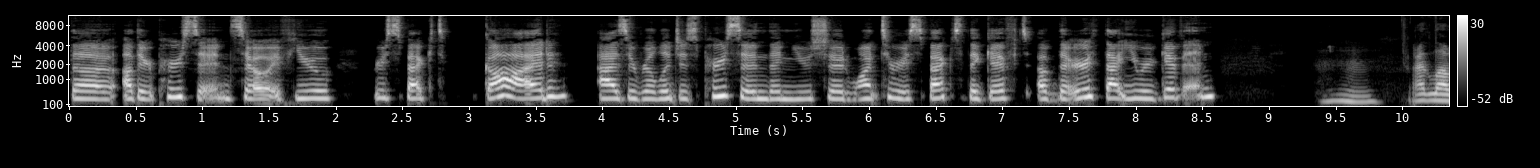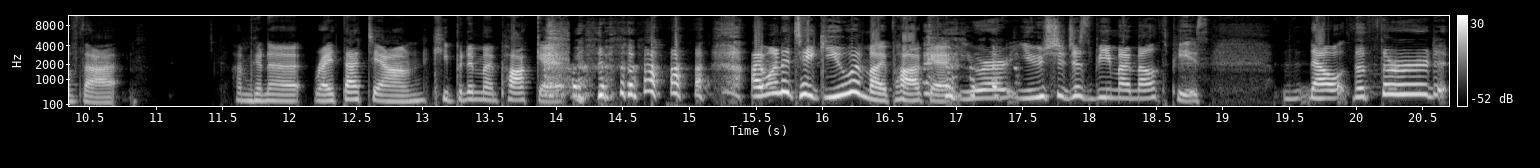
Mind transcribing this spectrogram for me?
the other person. So if you respect God as a religious person, then you should want to respect the gift of the earth that you were given. Mm, I love that. I'm going to write that down, keep it in my pocket. I want to take you in my pocket. You are you should just be my mouthpiece. Now, the third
